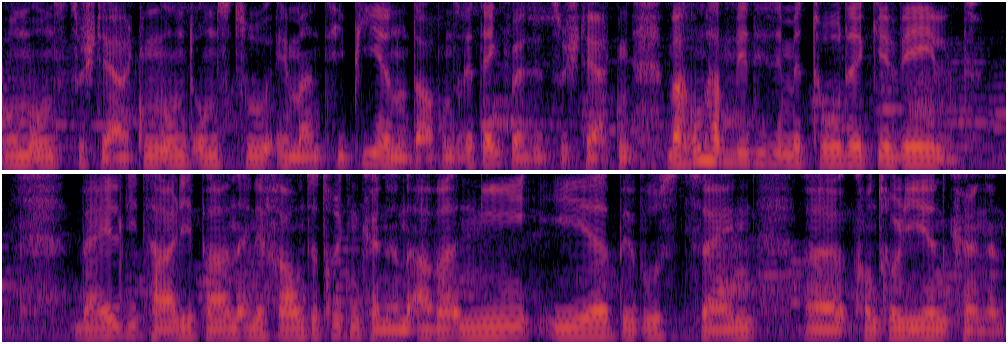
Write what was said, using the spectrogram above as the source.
um uns zu stärken und uns zu emanzipieren und auch unsere Denkweise zu stärken. Warum haben wir diese Methode gewählt? weil die Taliban eine Frau unterdrücken können, aber nie ihr Bewusstsein äh, kontrollieren können.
